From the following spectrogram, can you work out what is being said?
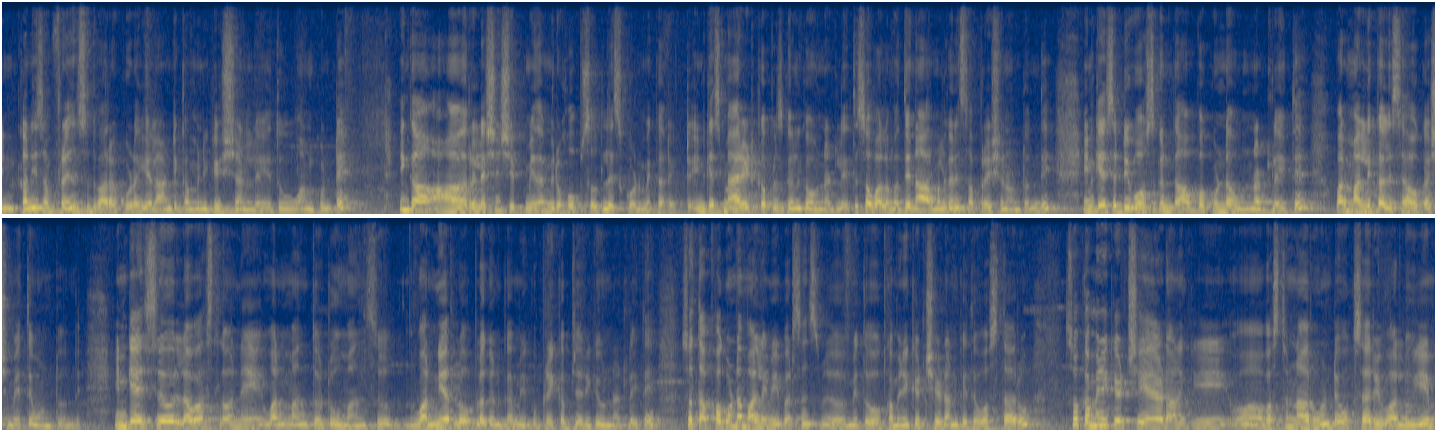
ఇన్ కనీసం ఫ్రెండ్స్ ద్వారా కూడా ఎలాంటి కమ్యూనికేషన్ లేదు అనుకుంటే ఇంకా ఆ రిలేషన్షిప్ మీద మీరు హోప్స్ వదిలేసుకోవడమే correct in case married couples కనుక ఉన్నట్లయితే సో వాళ్ళ మధ్య నార్మల్గానే సపరేషన్ ఉంటుంది. ఇన్ కేసు డివోర్స్ కనుక అవ్వకుండా ఉన్నట్లయితే వాళ్ళు మళ్ళీ కలిసే అవకాశం అయితే ఉంటుంది. ఇన్ కేసు లవర్స్లోనే one month two months one year లోపల కనుక మీకు బ్రేకప్ జరిగి ఉన్నట్లయితే సో తప్పకుండా మళ్ళీ మీ పర్సన్స్ మీతో కమ్యూనికేట్ చేయడానికి అయితే వస్తారు. సో కమ్యూనికేట్ చేయడానికి వస్తున్నారు అంటే ఒకసారి వాళ్ళు ఏం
